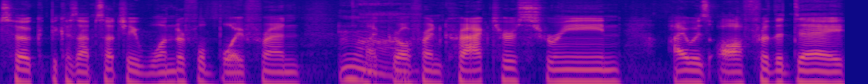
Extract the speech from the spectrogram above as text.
took because I'm such a wonderful boyfriend, my girlfriend cracked her screen. I was off for the day,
